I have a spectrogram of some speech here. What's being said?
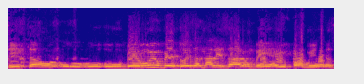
Então, o, o, o, B1 e o B2 analisaram bem aí o Palmeiras.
